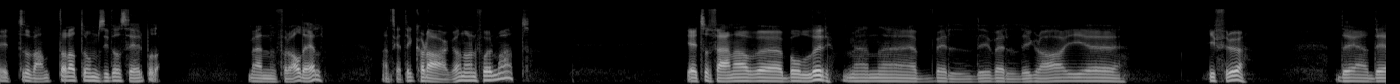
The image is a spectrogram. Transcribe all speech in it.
Litt vant til at de sitter og ser på, da. Men for all del. han skal ikke klage når han får mat. Jeg er ikke så fan av boller, men jeg er veldig, veldig glad i, i frø. Det, det,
